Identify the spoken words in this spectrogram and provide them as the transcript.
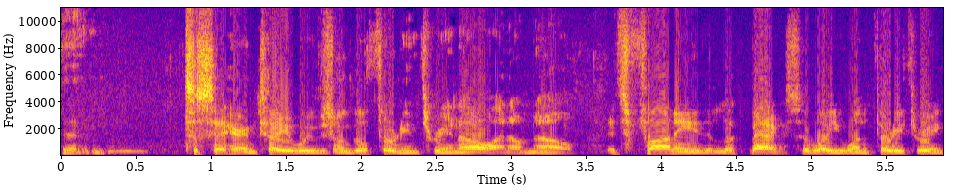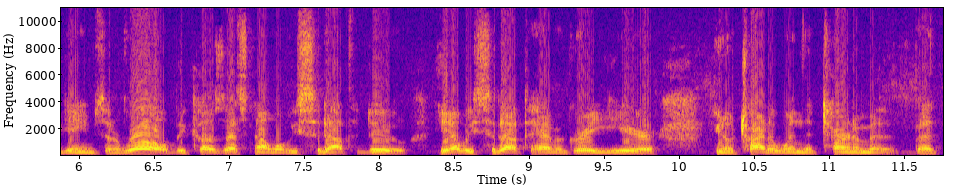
to sit here and tell you we was going to go 30 and 3 and 0, I don't know. It's funny to look back and say, well, you won 33 games in a row because that's not what we set out to do. Yeah, we set out to have a great year, you know, try to win the tournament, but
